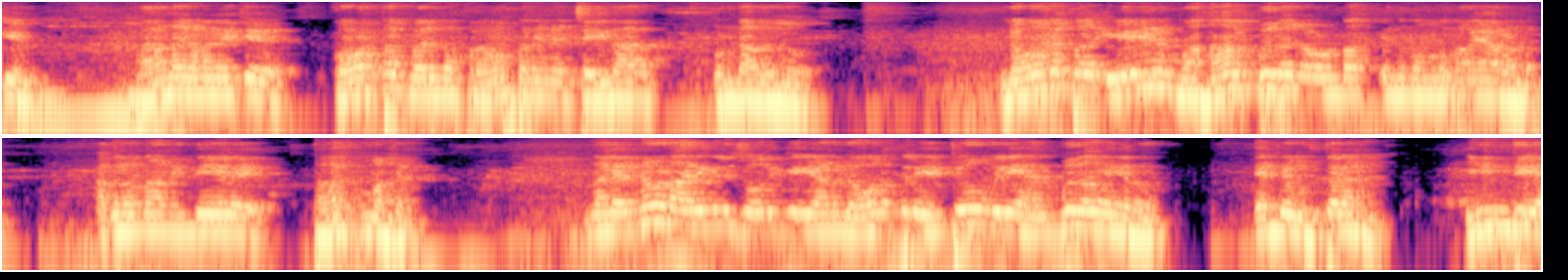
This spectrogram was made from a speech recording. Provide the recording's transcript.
ശരിക്കും ഭരണഘടനയ്ക്ക് കോട്ടം വരുന്ന പ്രവർത്തനങ്ങൾ ചെയ്താൽ ഉണ്ടാകുന്നു. ലോകത്ത് ഏഴ് മഹാത്ഭുതങ്ങളുണ്ട് എന്ന് നമ്മൾ പറയാറുണ്ട്. അതിലൊന്നാണ് ഇന്ത്യയിലെ താജ്മഹൽ. എന്നാൽ എന്നോട് ആരെങ്കിലും ചോദിക്കുകയാണ് ലോകത്തിലെ ഏറ്റവും വലിയ അത്ഭുതമേത് എന്റെ ഉത്തരം ഇന്ത്യ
